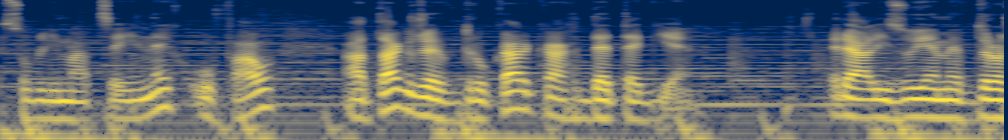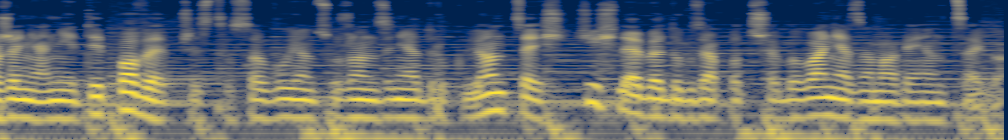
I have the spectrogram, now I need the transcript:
sublimacyjnych, UV, a także w drukarkach DTG. Realizujemy wdrożenia nietypowe, przystosowując urządzenia drukujące ściśle według zapotrzebowania zamawiającego.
